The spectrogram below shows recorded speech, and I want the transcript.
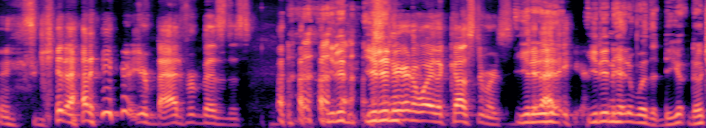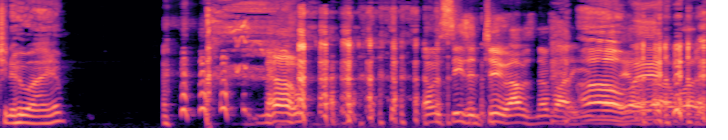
Get out of here! You're bad for business you didn't. You didn't scaring away the customers. You didn't. Hit, you didn't hit him with it. Do you, don't you know who I am? no, that was season two. I was nobody. Oh man, was.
